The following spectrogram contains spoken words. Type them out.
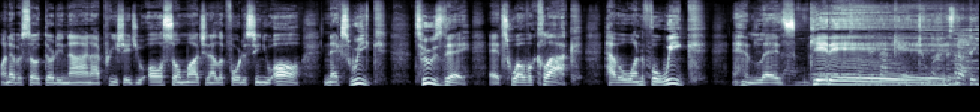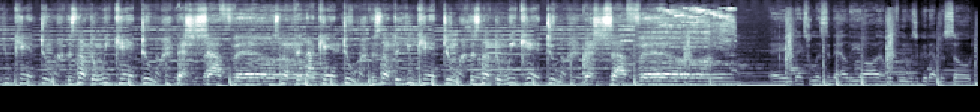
on episode 39. I appreciate you all so much, and I look forward to seeing you all next week, Tuesday at 12 o'clock. Have a wonderful week and let's get it. Nothing you can't do. There's nothing we can't do. That's just how it feels. Nothing I can't do. There's nothing you can't do. There's nothing we can't do. That's just how it feels. Hey, thanks for listening to LER. Hopefully, it was a good episode.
